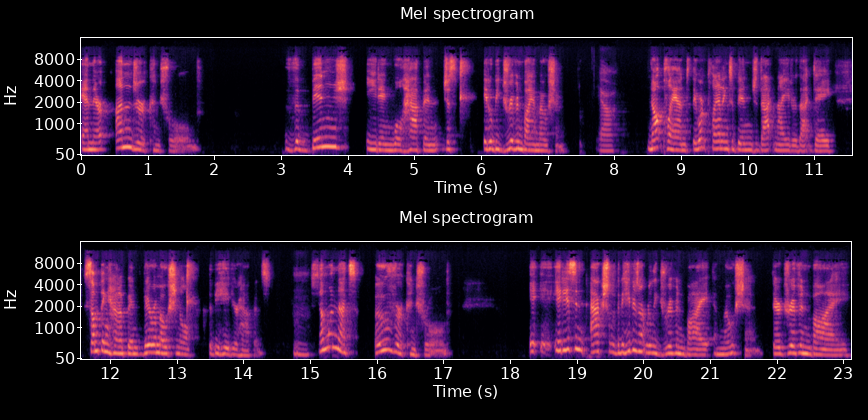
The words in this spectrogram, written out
and they're under controlled, the binge eating will happen just, it'll be driven by emotion. Yeah. Not planned. They weren't planning to binge that night or that day. Something happened. They're emotional. The behavior happens. Mm. Someone that's over controlled, it, it isn't actually, the behaviors aren't really driven by emotion. They're driven by,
